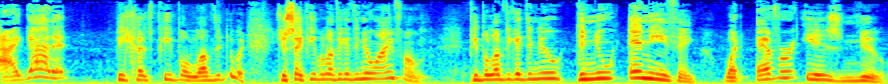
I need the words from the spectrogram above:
I got it because people love to do it. Just like people love to get the new iPhone. People love to get the new the new anything. Whatever is new.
